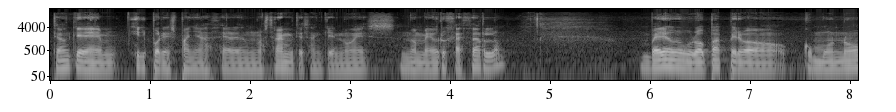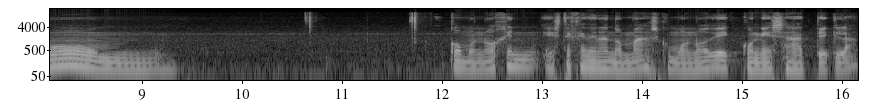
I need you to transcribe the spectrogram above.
tengo que ir por España a hacer unos trámites, aunque no es, no me urge hacerlo. Ver a Europa, pero como no, como no esté generando más, como no de con esa tecla,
